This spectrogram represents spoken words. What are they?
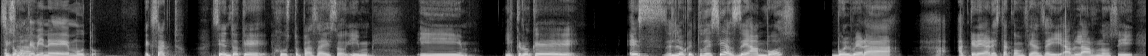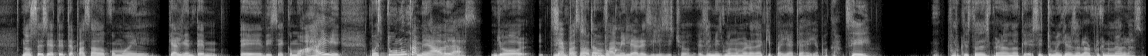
Sí, O como sea- que viene mutuo. Exacto. Siento que justo pasa eso y, y, y creo que es lo que tú decías de ambos, volver a, a crear esta confianza y hablarnos y no sé si a ti te ha pasado como el que alguien te, te dice como, ay, pues tú nunca me hablas. Yo Sí, me ha pues pasado con familiares y les he dicho, es el mismo número de aquí para allá que de allá para acá. Sí, ¿Por qué estás esperando que, si tú me quieres hablar, ¿por qué no me hablas?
